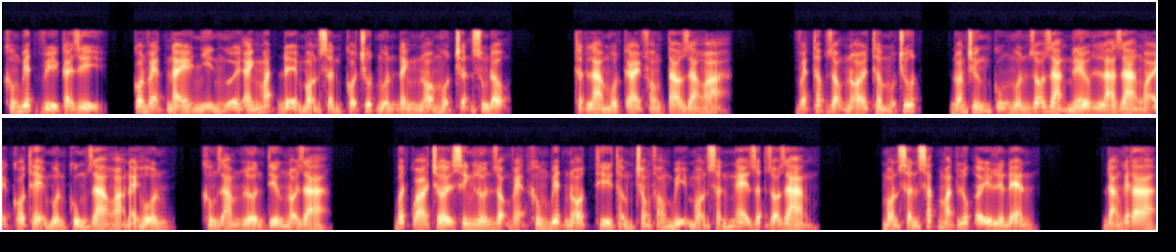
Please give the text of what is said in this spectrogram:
Không biết vì cái gì, con vẹt này nhìn người ánh mắt để mòn sần có chút muốn đánh nó một trận xung động. Thật là một cái phong tao ra hỏa. Vẹt thấp giọng nói thầm một chút, đoán chừng cũng muốn rõ ràng nếu là ra ngoài có thể muốn cùng ra hỏa này hốn, không dám lớn tiếng nói ra. Bất quá trời sinh lớn giọng vẹn không biết nó thì thầm trong phòng bị mòn sần nghe rất rõ ràng. Mòn sần sắc mặt lúc ấy liền đen. Đáng ghét ta,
